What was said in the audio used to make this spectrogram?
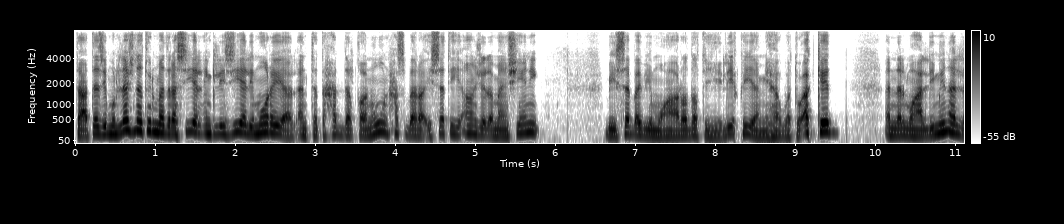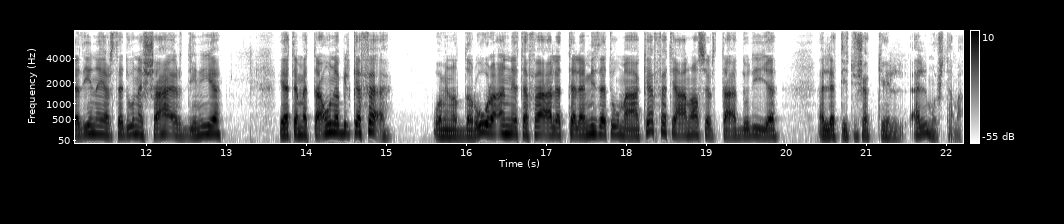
تعتزم اللجنة المدرسية الإنجليزية لموريال أن تتحدى القانون حسب رئيسته أنجيلا مانشيني بسبب معارضته لقيامها وتؤكد أن المعلمين الذين يرتدون الشعائر الدينية يتمتعون بالكفاءة ومن الضرورة أن يتفاعل التلامذة مع كافة عناصر التعددية التي تشكل المجتمع.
